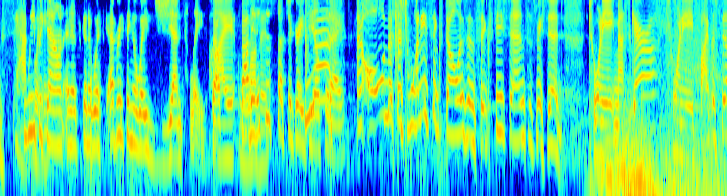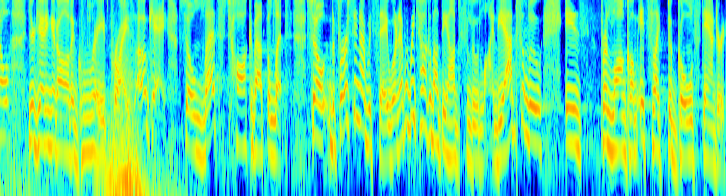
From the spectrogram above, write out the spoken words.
sweep it down, and it's going to whisk everything away gently. So, I Bobbi, this it. is such a great deal today. And all of it for $26.60. As we said, 28 mascara, 28 Bifacil. You're getting it all at a great price. Okay, so let's talk about the lips. So the first thing I would say, whenever we talk about the Absolute line, the Absolute is for Lancome, it's like the gold standard.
